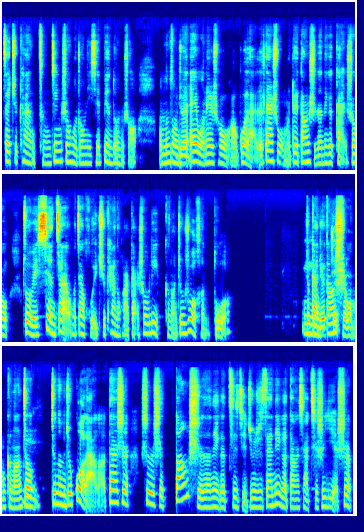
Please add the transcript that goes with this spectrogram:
再去看曾经生活中的一些变动的时候，我们总觉得，哎，我那个时候我熬过来了。但是我们对当时的那个感受，作为现在我再回去看的话，感受力可能就弱很多。就感觉当时我们可能就就那么就过来了。但是是不是当时的那个自己，就是在那个当下，其实也是。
